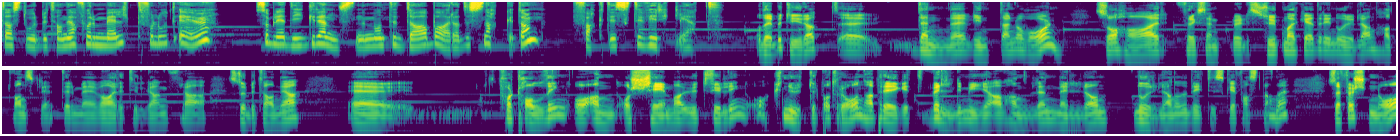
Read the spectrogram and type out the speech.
da Storbritannia formelt forlot EU, så ble de grensene man til da bare hadde snakket om, faktisk til virkelighet. Og det betyr at eh, denne vinteren og våren så har f.eks. supermarkeder i Nord-Irland hatt vanskeligheter med varetilgang fra Storbritannia. Eh, fortolling og, og skjemautfylling og knuter på tråden har preget veldig mye av handelen mellom Nord-Irland og det britiske fastlandet. Så det er først nå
